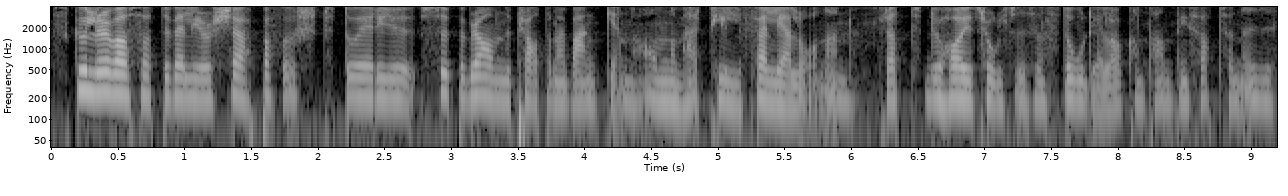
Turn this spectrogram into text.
Skulle det vara så att du väljer att köpa först, då är det ju superbra om du pratar med banken om de här tillfälliga lånen. För att du har ju troligtvis en stor del av kontantinsatsen i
